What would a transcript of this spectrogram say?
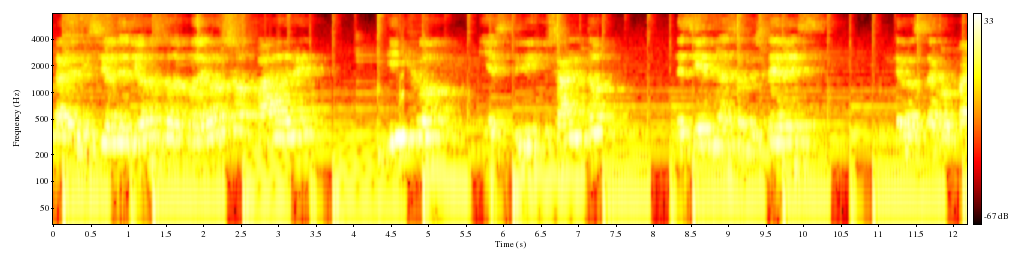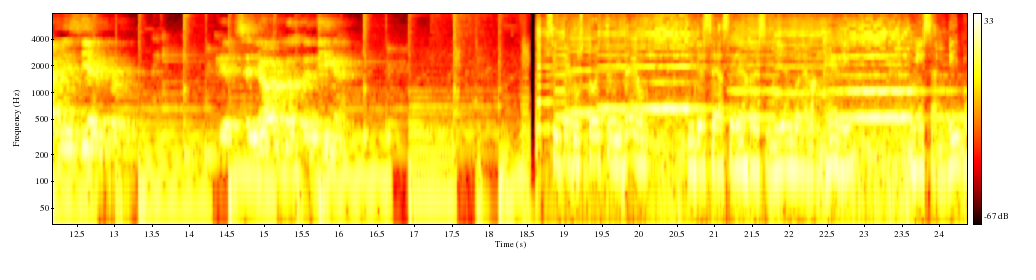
La bendición de Dios Todopoderoso, Padre, Hijo y Espíritu Santo, descienda sobre ustedes, que los acompañe siempre. Que el Señor los bendiga. Si te gustó este video y deseas seguir recibiendo el Evangelio, misa en vivo,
